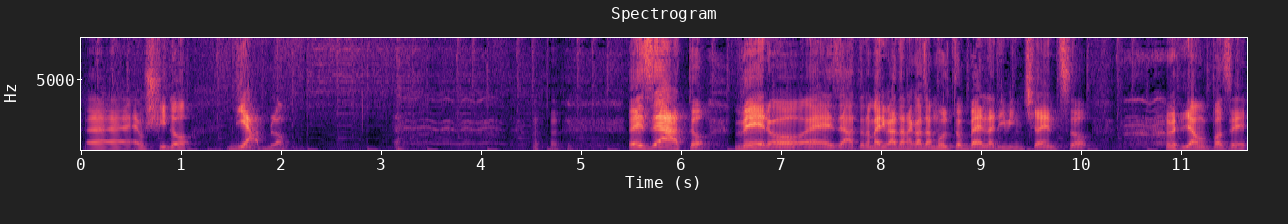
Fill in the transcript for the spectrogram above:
eh, è uscito Diablo. esatto, vero, oh, eh, esatto. Non mi è arrivata una cosa molto bella di Vincenzo. Vediamo un po' se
